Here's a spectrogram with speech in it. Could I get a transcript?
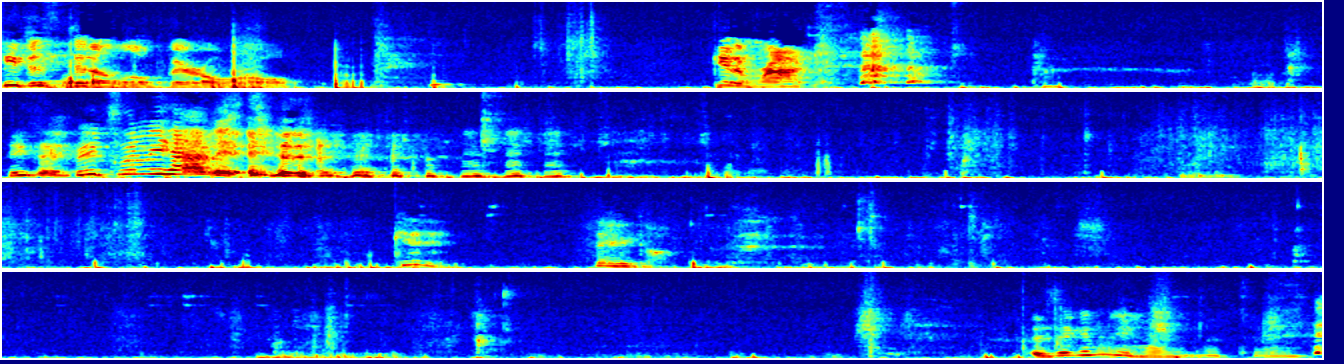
He just did a little barrel roll. Get him, Rock. He said, bitch, let me have it. Get it. There you go. Is it gonna be hot enough today?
